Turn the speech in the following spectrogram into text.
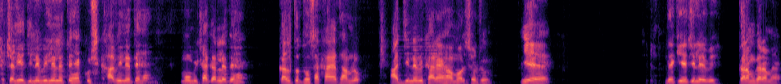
तो चलिए जिलेबी ले लेते हैं, कुछ खा भी लेते हैं, मुँह मीठा कर लेते हैं। कल तो डोसा खाया था हम लोग, आज जिलेबी खा रहे हैं हम और छोटू। ये है। देखिए जिलेबी गरम गरम है।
